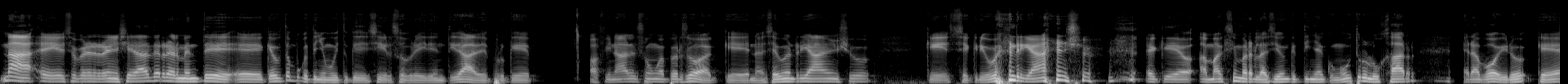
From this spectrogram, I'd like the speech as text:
Na, eh, sobre a ansiedade realmente eh, que eu tampouco teño moito que dicir sobre identidade, porque ao final son unha persoa que naceu en Rianxo, que se criou en Rianxo, e que a máxima relación que tiña con outro lugar era Boiro, que é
